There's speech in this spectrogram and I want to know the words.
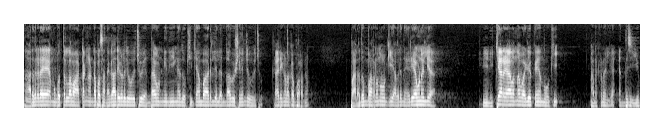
നാരദരുടെ മുഖത്തുള്ള വാട്ടം കണ്ടപ്പോൾ സനകാദികൾ ചോദിച്ചു എന്താ ഉണ്ണി നീ ഇങ്ങനെ ദുഃഖിക്കാൻ പാടില്ലല്ലോ? എന്താ വിഷയം? ചോദിച്ചു. കാര്യങ്ങളൊക്കെ പറഞ്ഞു. പലതും പറഞ്ഞു നോക്കി. അവർ നേരെയാവണില്ല. ഇനി എനിക്കറിയാവുന്ന വഴിയൊക്കെ ഞാൻ നോക്കി. നടക്കണില്ല. എന്ത് ചെയ്യും?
